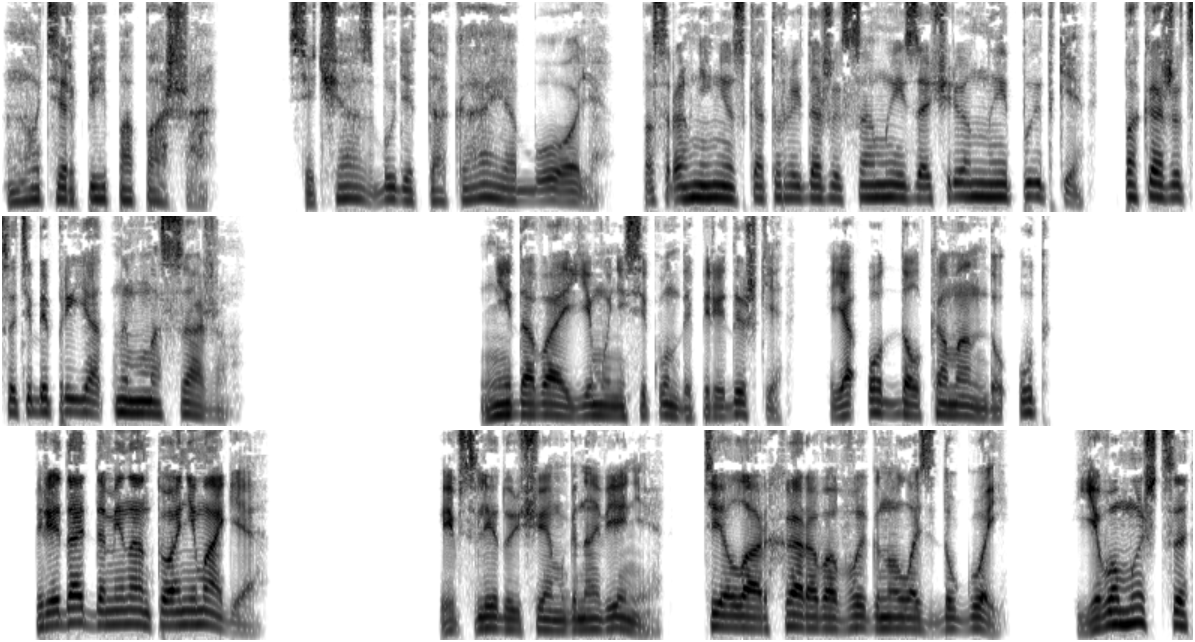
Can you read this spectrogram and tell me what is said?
«Ну, терпи, папаша. Сейчас будет такая боль, по сравнению с которой даже самые изощренные пытки покажутся тебе приятным массажем». Не давая ему ни секунды передышки, я отдал команду УТ «Передать доминанту анимагия». И в следующее мгновение тело Архарова выгнулось дугой. Его мышцы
